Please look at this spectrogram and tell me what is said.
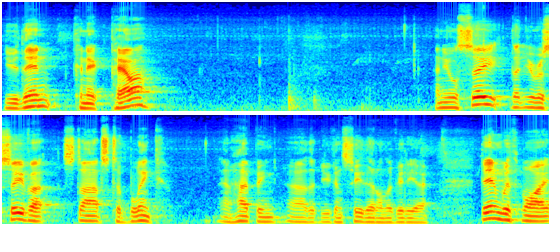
you then connect power and you'll see that your receiver starts to blink and hoping uh, that you can see that on the video. Then with my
